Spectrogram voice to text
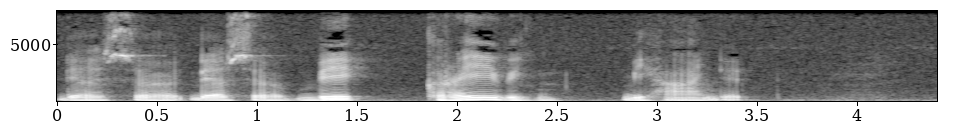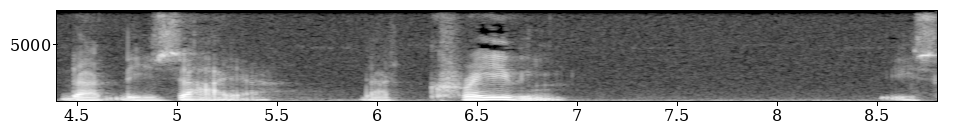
There's a, there's a big craving behind it. That desire, that craving is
